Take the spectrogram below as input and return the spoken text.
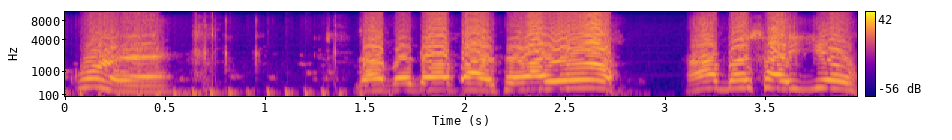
કોણ હે જા ભાઈ તમે પાછળ આવ્યો હા બસ આવી ગયો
